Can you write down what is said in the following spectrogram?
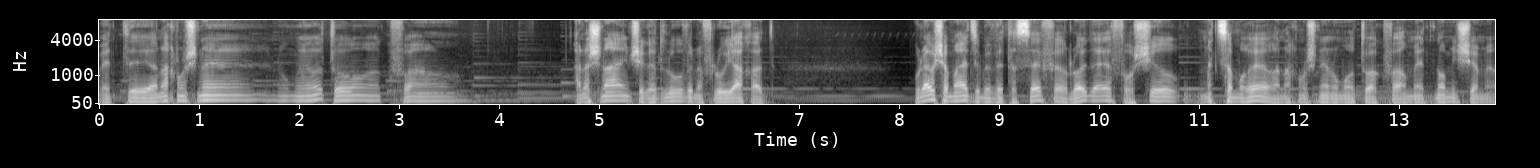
ואת uh, אנחנו שנינו מאותו הכפר. על השניים שגדלו ונפלו יחד אולי הוא שמע את זה בבית הספר, לא יודע איפה, שיר מצמרר, אנחנו שנינו מאותו הכפר, מאת נעמי שמר.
